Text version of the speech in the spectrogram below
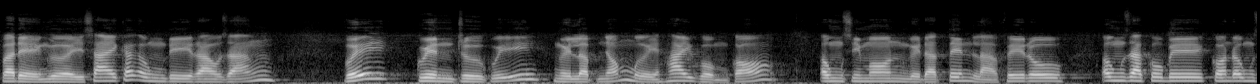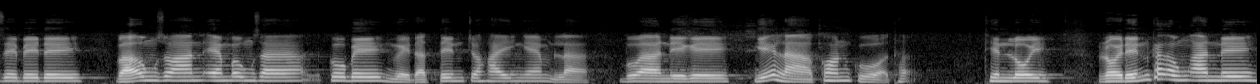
và để người sai các ông đi rào giảng. Với quyền trừ quỹ, người lập nhóm 12 gồm có ông Simon, người đặt tên là Phêrô, ông Giacôbê, con ông Zebede và ông Gioan em ông Giacôbê, người đặt tên cho hai anh em là Boanege nghĩa là con của th- thiên lôi. Rồi đến các ông Anne,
